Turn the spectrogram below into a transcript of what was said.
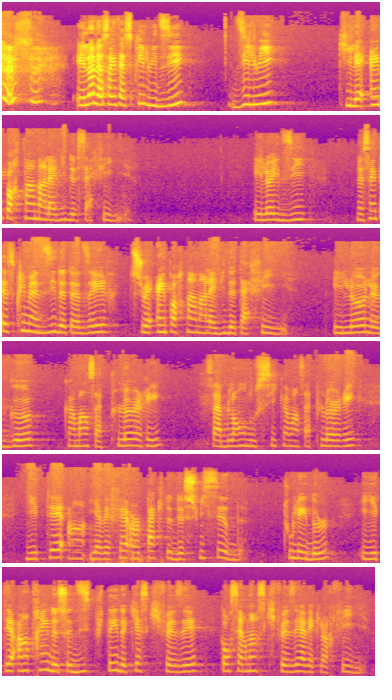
Et là, le Saint-Esprit lui dit, dis-lui qu'il est important dans la vie de sa fille. Et là, il dit, le Saint-Esprit me dit de te dire, tu es important dans la vie de ta fille. Et là, le gars commence à pleurer. Sa blonde aussi commence à pleurer. Il, était il avait fait un pacte de suicide, tous les deux. il était en train de se disputer de qu'est-ce qu'il faisait concernant ce qu'il faisait avec leur fille.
